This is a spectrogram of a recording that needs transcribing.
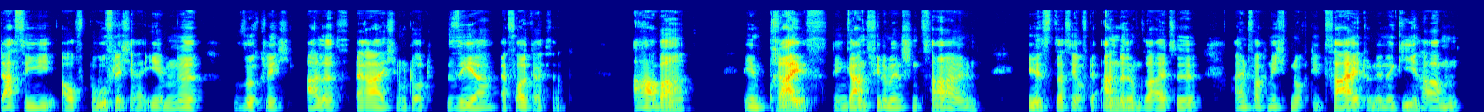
dass sie auf beruflicher Ebene wirklich alles erreichen und dort sehr erfolgreich sind. Aber den Preis, den ganz viele Menschen zahlen, ist, dass sie auf der anderen Seite einfach nicht noch die Zeit und Energie haben,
